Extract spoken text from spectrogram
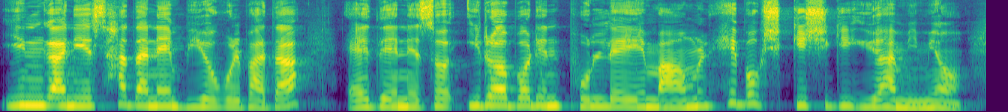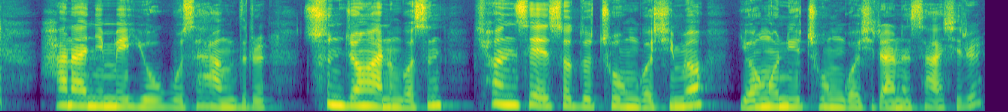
인간이 사단의 미혹을 받아 에덴에서 잃어버린 본래의 마음을 회복시키시기 위함이며 하나님의 요구 사항들을 순종하는 것은 현세에서도 좋은 것이며 영원히 좋은 것이라는 사실을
